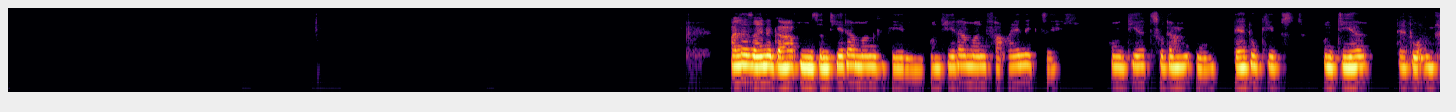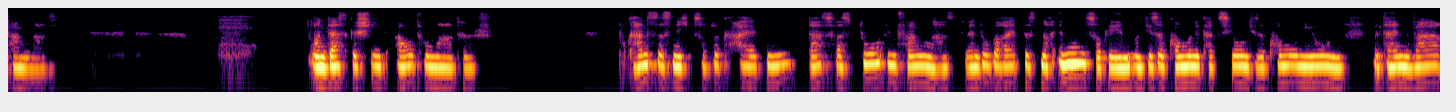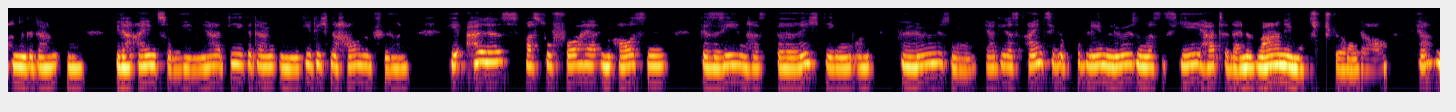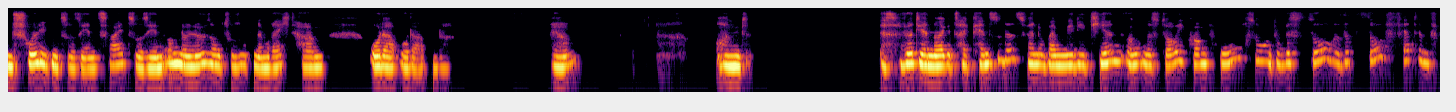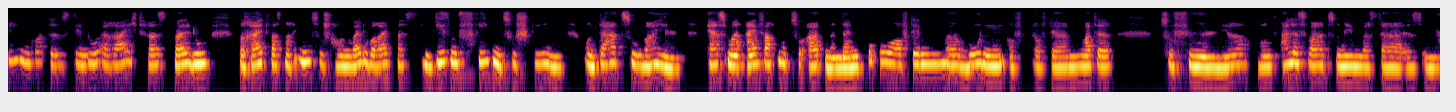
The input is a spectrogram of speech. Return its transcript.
Alle seine Gaben sind jedermann gegeben und jedermann vereinigt sich, um dir zu danken, der du gibst und dir, der du empfangen hast. Und das geschieht automatisch. Du kannst es nicht zurückhalten, das, was du empfangen hast, wenn du bereit bist, nach innen zu gehen und diese Kommunikation, diese Kommunion mit deinen wahren Gedanken wieder einzugehen. Ja, die Gedanken, die dich nach Hause führen, die alles, was du vorher im Außen gesehen hast, berichtigen und lösen, ja, die das einzige Problem lösen, was es je hatte, deine Wahrnehmungsstörung darauf ja, einen Schuldigen zu sehen, zwei zu sehen, irgendeine Lösung zu suchen, im Recht haben oder, oder, oder. Ja. Und es wird dir neu gezeigt. Kennst du das, wenn du beim Meditieren irgendeine Story kommt hoch so und du bist so, sitzt so fett im Frieden Gottes, den du erreicht hast, weil du bereit warst, nach innen zu schauen, weil du bereit warst, in diesem Frieden zu stehen und da zu weilen. Erstmal einfach nur zu atmen, deinen Popo auf dem äh, Boden, auf, auf der Matte zu fühlen, ja, und alles wahrzunehmen, was da ist und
